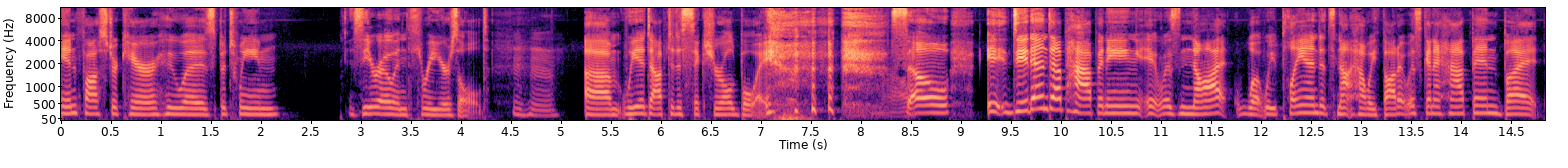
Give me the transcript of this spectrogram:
in foster care who was between zero and three years old um, we adopted a six year old boy. so it did end up happening. It was not what we planned, it's not how we thought it was going to happen, but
